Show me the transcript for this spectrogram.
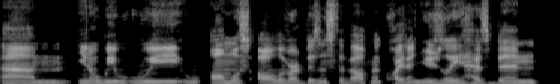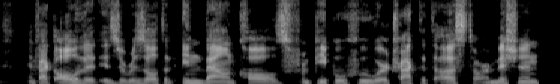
um, you know, we we almost all of our business development, quite unusually, has been, in fact, all of it is a result of inbound calls from people who were attracted to us, to our mission,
